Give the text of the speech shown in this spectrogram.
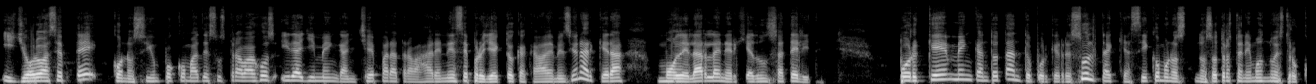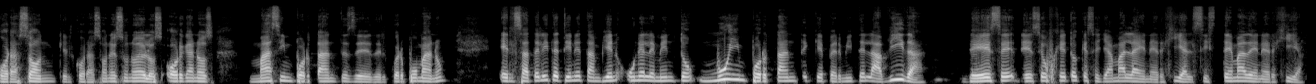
y yo lo acepté, conocí un poco más de sus trabajos y de allí me enganché para trabajar en ese proyecto que acaba de mencionar, que era modelar la energía de un satélite. ¿Por qué me encantó tanto? Porque resulta que así como nosotros tenemos nuestro corazón, que el corazón es uno de los órganos más importantes del cuerpo humano, el satélite tiene también un elemento muy importante que permite la vida de ese, de ese objeto que se llama la energía, el sistema de energía.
